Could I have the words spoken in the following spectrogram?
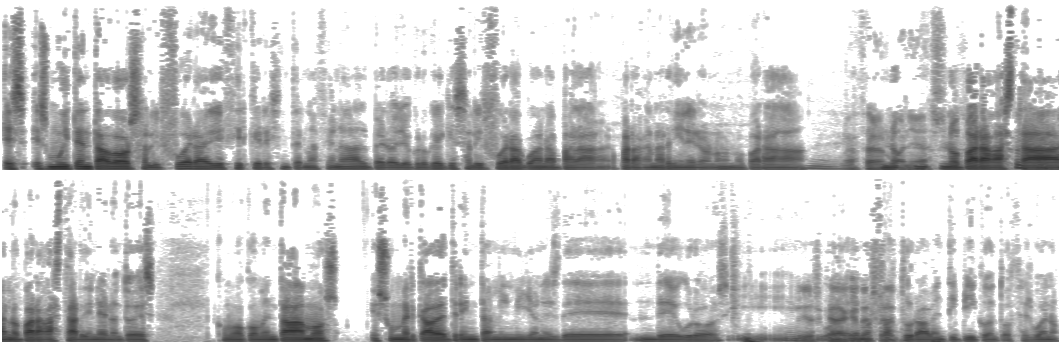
es, es muy tentador salir fuera y decir que eres internacional, pero yo creo que hay que salir fuera para, para, para ganar dinero, ¿no? No para, Hacer no, para gastar, no para gastar dinero. Entonces, como comentábamos, es un mercado de 30.000 millones de, de euros y, Y bueno, hemos facturado 20 y pico. Entonces, bueno,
